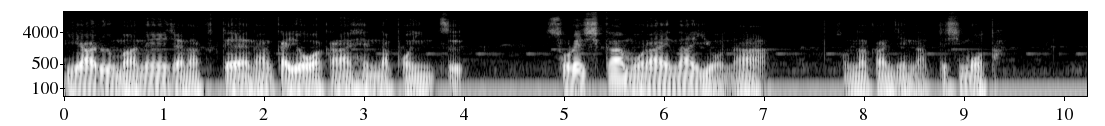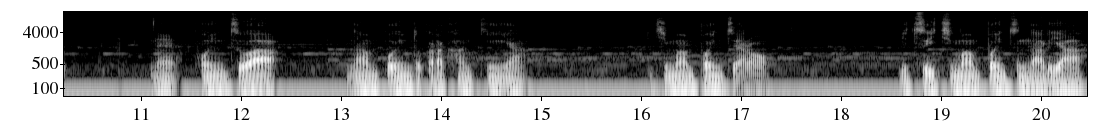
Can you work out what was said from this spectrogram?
リアルマネーじゃなくて、なんかようわからん変なポイント。それしかもらえないような、そんな感じになってしもうた。ね、ポイントは何ポイントから換金や。1万ポイントやろ。いつ1万ポイントになるや、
